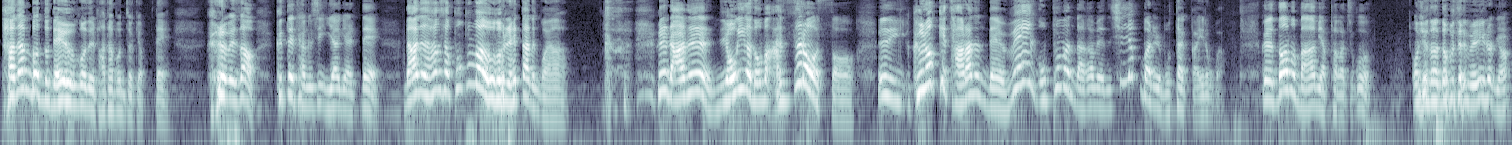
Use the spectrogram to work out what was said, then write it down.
단 한 번도 내 응원을 받아본 적이 없대. 그러면서 그때 당시 이야기할 때 나는 항상 폭풍만 응원을 했다는 거야. 근데 나는 여기가 너무 안쓰러웠어. 그렇게 잘하는데 왜 오프만 나가면 실력 발휘를 못할까 이런 거야. 그래서 너무 마음이 아파가지고 어, 야, 나 너무 왜 이러냐?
